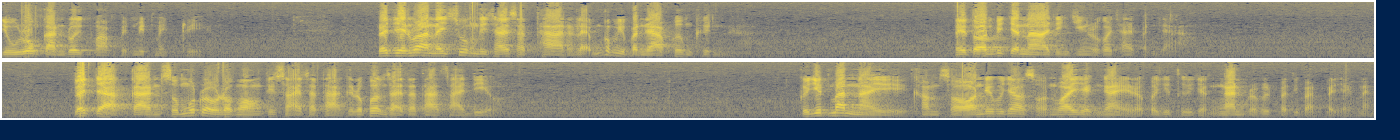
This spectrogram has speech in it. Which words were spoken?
อยู่ร่วมกันด้วยความเป็นมิตรไมตรีเราเห็นว่าในช่วงที่ใช้ศรัทธานั่นแหละมันก็มีปัญญาเพิ่มขึ้น ในตอนพิจารณาจริง ๆ เราก็ใช้ปัญญา และจากการสมมุติว่าเรามองที่สายศรัทธาคือเราเพิ่มสายศรัทธาสายเดียว ก็ยึดมั่นในคำสอนที่พระเจ้าสอนไว้อย่างไง เราก็ยึดถืออย่างนั้นประพฤติปฏิบัติไปอย่างนั้น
